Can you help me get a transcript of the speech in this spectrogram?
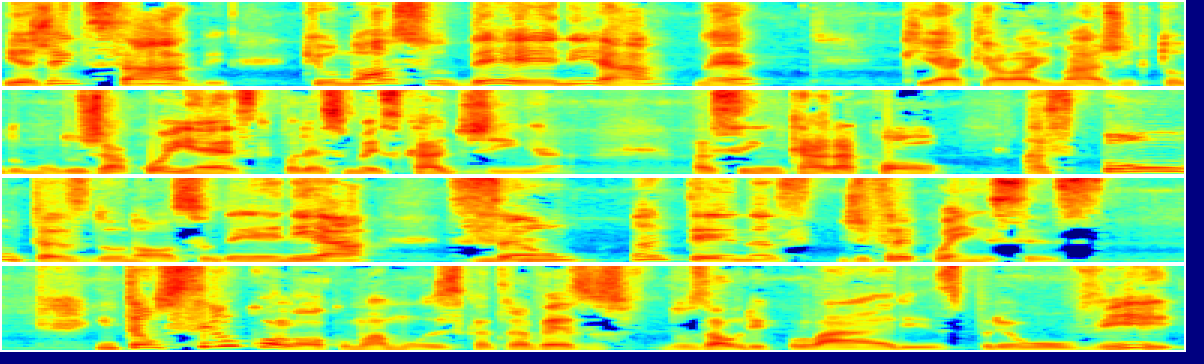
E a gente sabe que o nosso DNA, né, que é aquela imagem que todo mundo já conhece, que parece uma escadinha assim em caracol, as pontas do nosso DNA são uhum. antenas de frequências. Então, se eu coloco uma música através dos, dos auriculares para eu ouvir,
